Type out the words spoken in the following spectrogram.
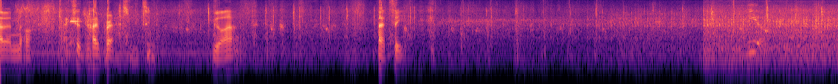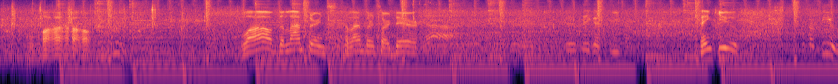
I don't know. Taxi driver asked me to go out. Let's see. Wow. Wow, the lanterns. The lanterns are there. take a seat. Thank you. A view.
